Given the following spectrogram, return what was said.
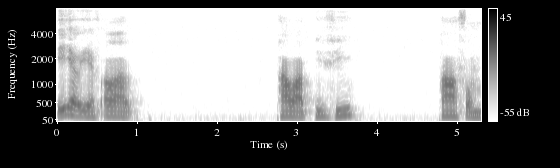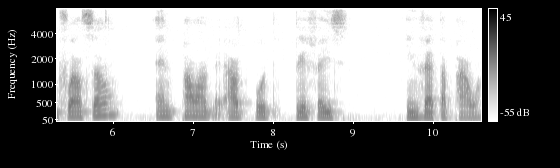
Here we have our power PV, power from fuel cell, and power the output three-phase inverter power.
